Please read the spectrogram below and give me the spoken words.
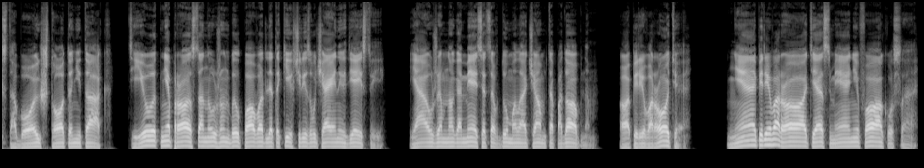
с тобой что-то не так. Тьют, мне просто нужен был повод для таких чрезвычайных действий. Я уже много месяцев думала о чем-то подобном. О перевороте? Не о перевороте, а смене фокуса.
